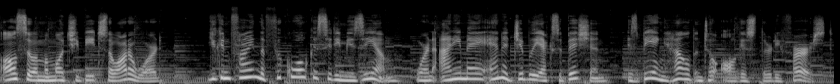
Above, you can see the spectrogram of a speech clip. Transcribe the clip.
Also in Momochi Beach Sawara Ward, you can find the Fukuoka City Museum, where an anime and a Ghibli exhibition is being held until August 31st.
